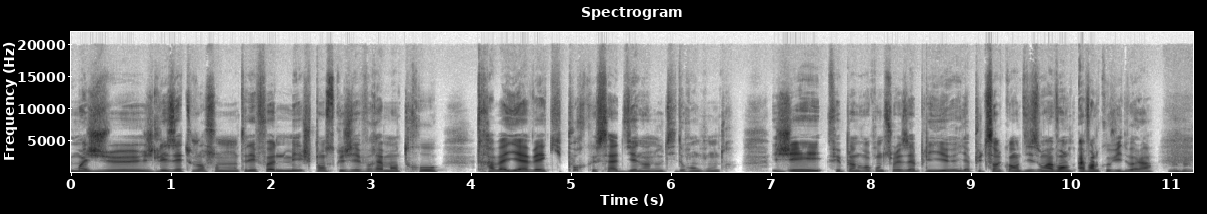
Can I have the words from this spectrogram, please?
moi, je je les ai toujours sur mon téléphone, mais je pense que j'ai vraiment trop travaillé avec pour que ça devienne un outil de rencontre. J'ai fait plein de rencontres sur les applis, heu, il y a plus de 5 ans, disons, avant avant le covid, voilà Mmh mh.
